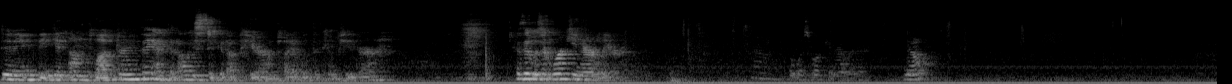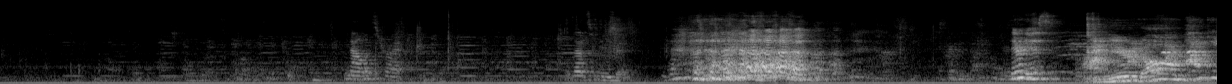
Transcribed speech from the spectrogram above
Did anything get unplugged or anything? I could always stick it up here and play it with the computer. Because it wasn't working earlier. Oh. It was working earlier. No? Now let's try it. That's music. there it is. You're gone. I'm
